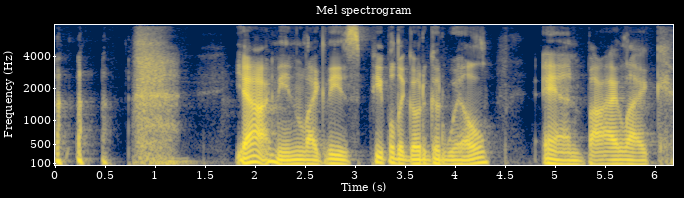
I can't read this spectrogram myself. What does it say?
yeah, I mean, like these people that go to Goodwill and buy like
